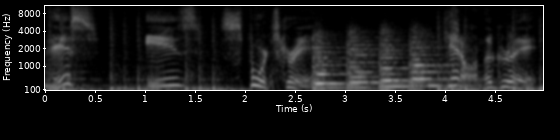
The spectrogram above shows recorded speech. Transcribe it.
This is Sports Grid. Get on the grid.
